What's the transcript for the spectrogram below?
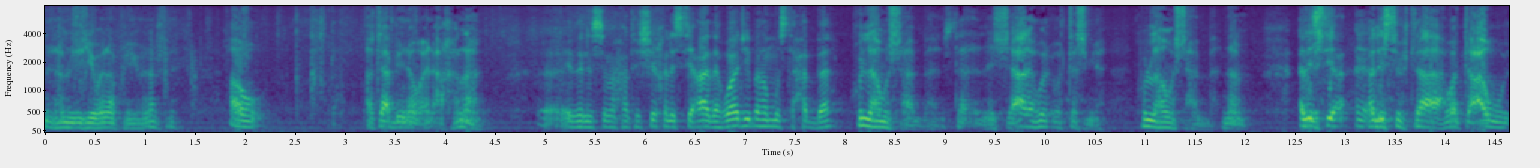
من همزه ونفخه ونفسه أو أتى بنوع آخر نعم. إذا سماحة الشيخ الاستعاذة واجبة أم مستحبة؟ كلها مستحبة. الاستعاذة والتسمية كلها مستحبة نعم. الاستع... الاستفتاح والتعوذ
